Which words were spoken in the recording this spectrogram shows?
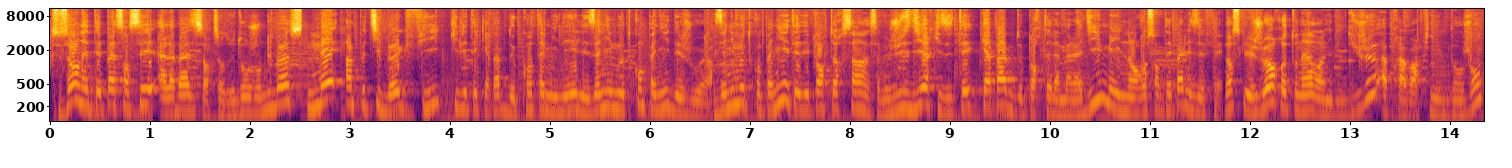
Ce sort n'était pas censé à la base sortir du donjon du boss, mais un petit bug fit qu'il était capable de contaminer les animaux de compagnie des joueurs. Les animaux de compagnie étaient des porteurs sains, ça veut juste dire qu'ils étaient capables de porter la maladie mais ils n'en ressentaient pas les effets. Lorsque les joueurs retournèrent dans les villes du jeu, après avoir fini le donjon,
